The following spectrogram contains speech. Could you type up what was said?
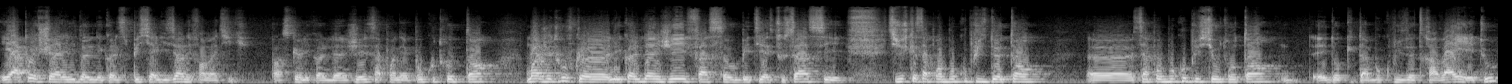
et après je suis allé dans une école spécialisée en informatique. Parce que l'école d'ingé, ça prenait beaucoup trop de temps. Moi, je trouve que l'école d'ingé face au BTS, tout ça, c'est juste que ça prend beaucoup plus de temps euh, ça prend beaucoup plus sur ton temps et donc tu as beaucoup plus de travail et tout.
